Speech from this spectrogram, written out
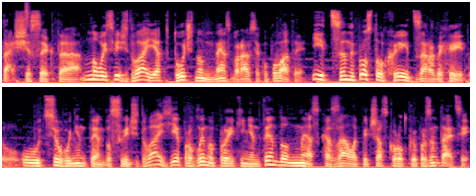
та ще секта. Новий Switch 2 я б точно не збирався купувати. І це не просто хейт заради хейту. У цього Nintendo Switch 2 є проблеми, про які Nintendo не сказала під час короткої презентації.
